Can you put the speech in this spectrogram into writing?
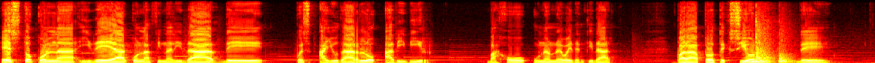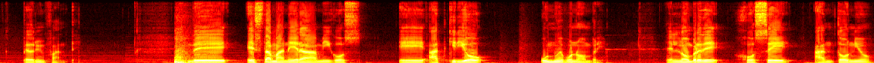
esto con la idea, con la finalidad de pues ayudarlo a vivir bajo una nueva identidad para protección de Pedro Infante. De esta manera, amigos, eh, adquirió un nuevo nombre, el nombre de José Antonio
